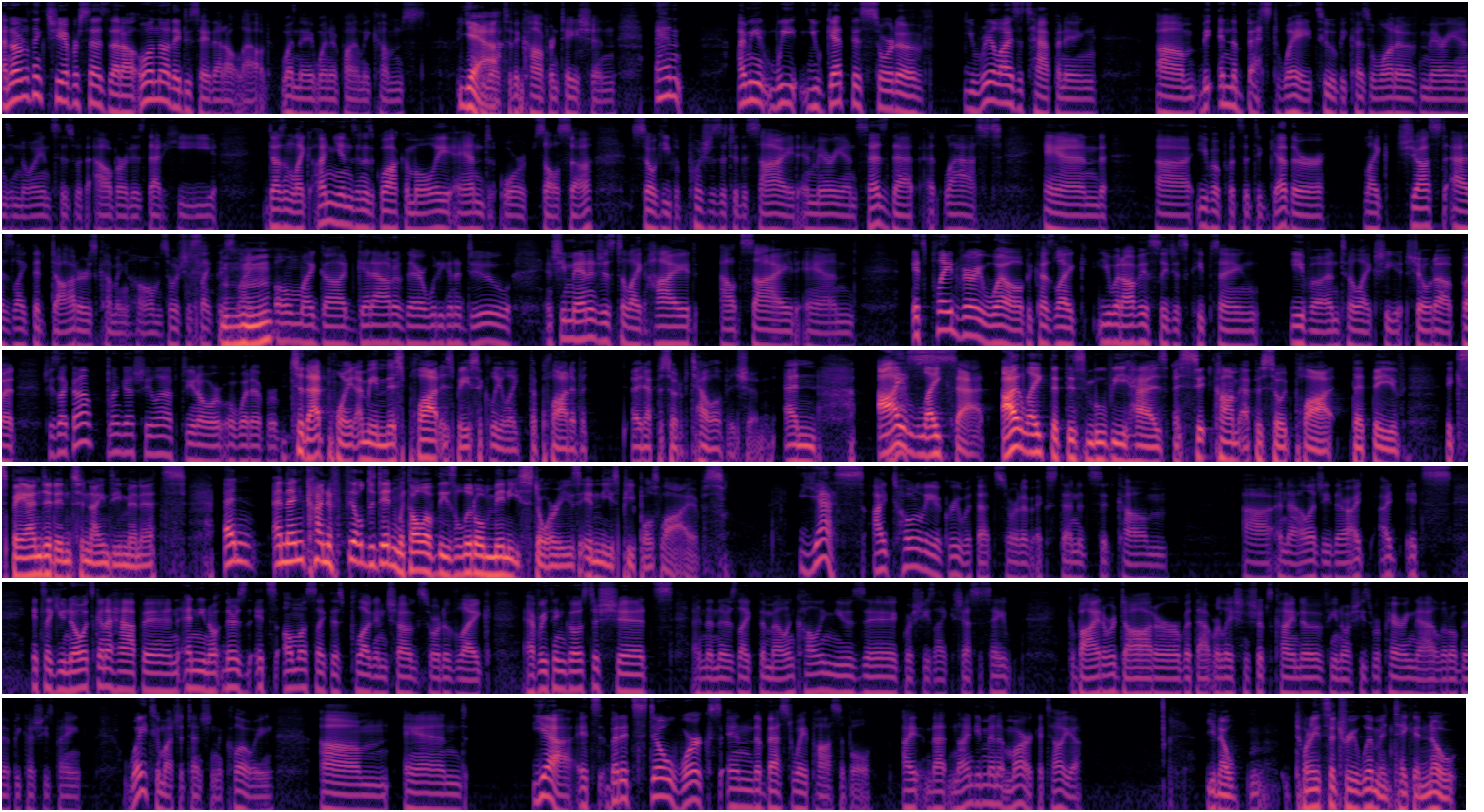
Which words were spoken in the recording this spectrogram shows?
and I don't think she ever says that out well no, they do say that out loud when they when it finally comes you Yeah. know, to the confrontation. And I mean, we you get this sort of you realize it's happening um in the best way too because one of Marianne's annoyances with Albert is that he doesn't like onions in his guacamole and or salsa so he pushes it to the side and Marianne says that at last and uh Eva puts it together like just as like the daughter's coming home. So it's just like this Mhm. like oh my god get out of there. What are you gonna do? And she manages to like hide outside and it's played very well because like you would obviously just keep saying Eva until like she showed up but she's like oh I guess she left you know or, or whatever To that point, I mean, this plot is basically like the plot of a, an episode of television. And I Yes. like that. I like that this movie has a sitcom episode plot that they've expanded into 90 minutes and and then kind of filled it in with all of these little mini stories in these people's lives. Yes, I totally agree with that sort of extended sitcom uh, analogy there. I, I, it's, it's like you know it's gonna happen, and you know there's. It's almost like this plug and chug sort of like everything goes to shits, and then there's like the melancholy music where she's like she has to say goodbye to her daughter, but that relationship's kind of you know she's repairing that a little bit because she's paying way too much attention to Chloe, um, and yeah, it's but it still works in the best way possible. I that 90 minute mark, I tell you. You know, 20th century women take a note.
